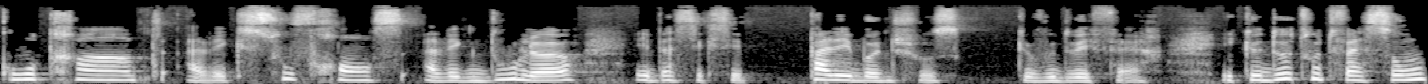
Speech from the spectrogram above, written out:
contrainte, avec souffrance, avec douleur, eh ben c'est que c'est pas les bonnes choses que vous devez faire et que de toute façon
